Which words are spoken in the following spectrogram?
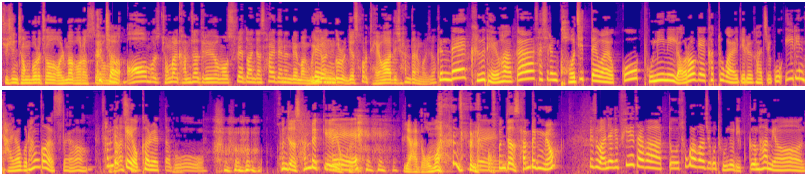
주신 정보로 저 얼마 벌었어요. 그쵸. 막, 어, 뭐 정말 감사드려요. 뭐 술에도 한 잔 사야 되는데 막뭐 네. 이런 걸 이제 서로 대화하듯이 한다는 거죠. 근데 그 대화가 사실은 거짓 대화였고 본인이 여러 개의 카톡 아이디를 가지고 1인 다역을 한 거였어요. 300개 대단하시네. 역할을 했다고. 혼자 300개의 네. 역할. 야, 너무하는데요. 네. 혼자 300명? 그래서 만약에 피해자가 또 속아가지고 돈을 입금하면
